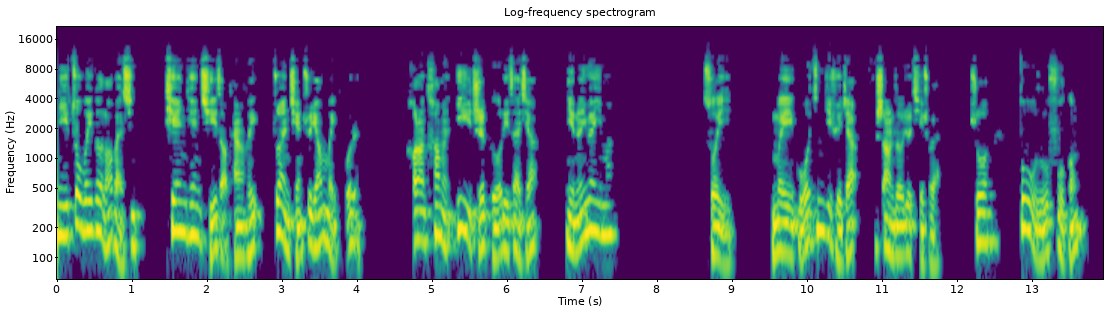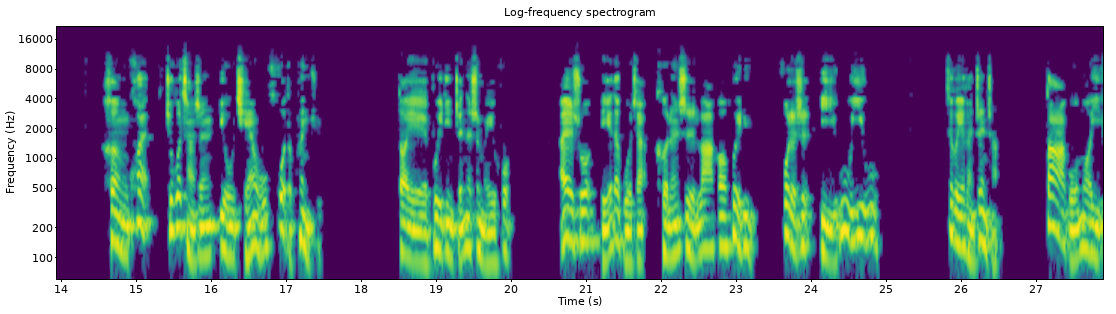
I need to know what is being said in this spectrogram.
你作为一个老百姓，天天起早贪黑赚钱去养美国人，好让他们一直隔离在家，你能愿意吗？所以。美国经济学家上周就提出来说，不如复工，很快就会产生有钱无货的困局。倒也不一定真的是没货，而是说别的国家可能是拉高汇率，或者是以物易物，这个也很正常。大国贸易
